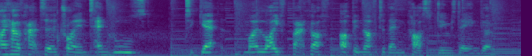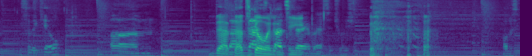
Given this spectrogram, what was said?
I have had to try and tendrils to get my life back up up enough to then cast a Doomsday and go for the kill. Um, yeah, that- that's, going that's in a deep. very rare situation. Obviously,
